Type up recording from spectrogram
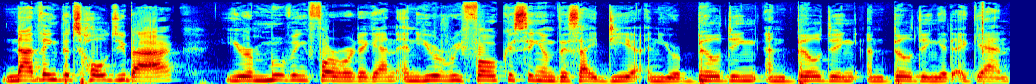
nothing that holds you back. You're moving forward again and you're refocusing on this idea and you're building and building and building it again.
